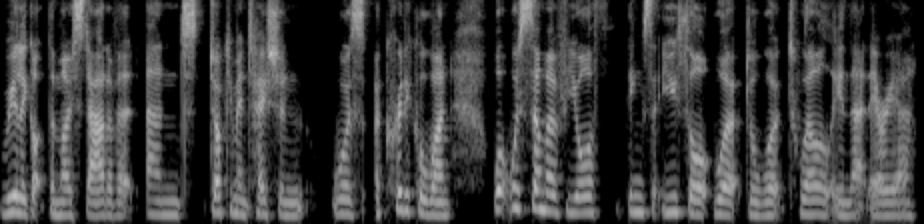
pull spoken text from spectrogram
really got the most out of it. And documentation was a critical one. What were some of your things that you thought worked or worked well in that area?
